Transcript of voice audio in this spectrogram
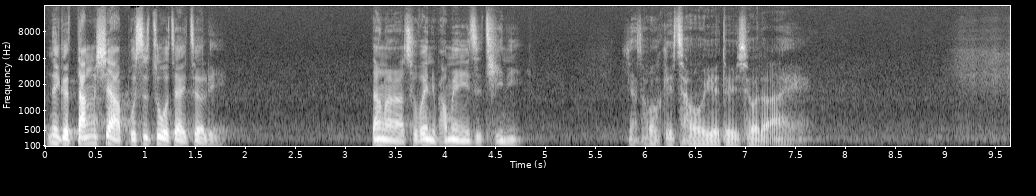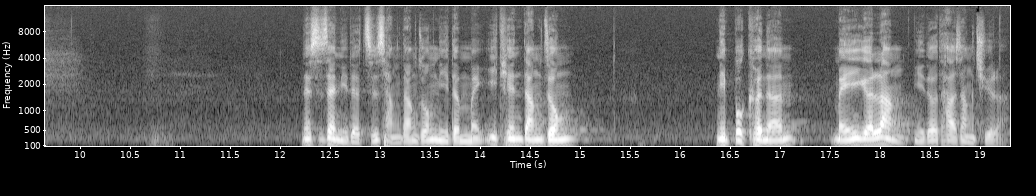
那个当下，不是坐在这里。当然了，除非你旁边一直踢你。讲说我可以超越对错的爱。那是在你的职场当中，你的每一天当中，你不可能每一个浪你都踏上去了，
